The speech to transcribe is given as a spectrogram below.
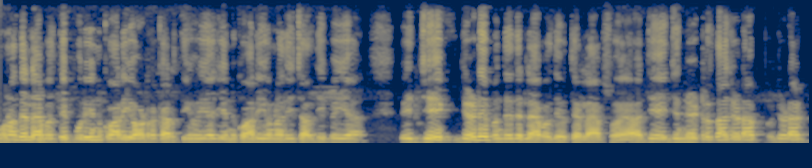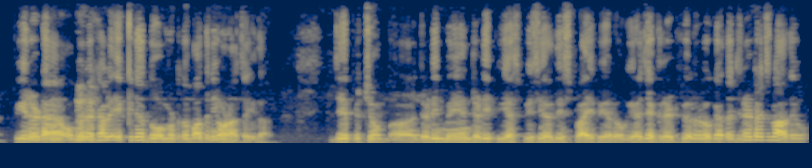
ਉਹਨਾਂ ਦੇ ਲੈਵਲ ਤੇ ਪੂਰੀ ਇਨਕੁਆਇਰੀ ਆਰਡਰ ਕਰਤੀ ਹੋਈ ਹੈ ਜੀ ਇਨਕੁਆਇਰੀ ਉਹਨਾਂ ਦੀ ਚੱਲਦੀ ਪਈ ਆ ਵੀ ਜੇ ਜਿਹੜੇ ਬੰਦੇ ਦੇ ਲੈਵਲ ਦੇ ਉੱਤੇ ਲੈਪਸ ਹੋਇਆ, ਜੇ ਜਨਰੇਟਰ ਦਾ ਜਿਹੜਾ ਜਿਹੜਾ ਪੀਰੀਅਡ ਹੈ, ਉਹ ਮੇਰੇ ਖਿਆਲ 1 ਜਾਂ 2 ਮਿੰਟ ਤੋਂ ਵੱਧ ਨਹੀਂ ਹੋਣਾ ਚਾਹੀਦਾ। ਜੇ ਪਿੱਛੋਂ ਜਿਹੜੀ ਮੇਨ ਜਿਹੜੀ ਪੀਐਸਪੀਸੀਐਲ ਦੀ ਸਪਲਾਈ ਫੇਲ ਹੋ ਹੈ ਜਾਂ ਗ੍ਰੇਡ ਫੇਲਰ ਹੋ ਗਿਆ ਤਾਂ ਜਨਰੇਟਰ ਚਲਾ ਦਿਓ।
